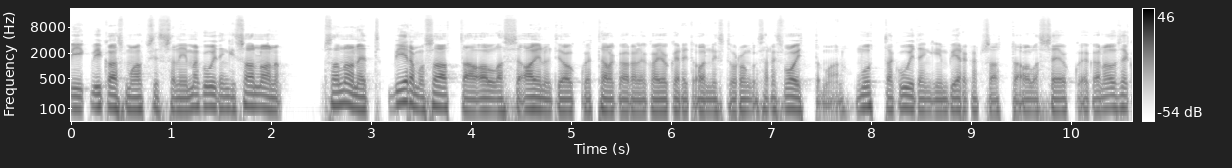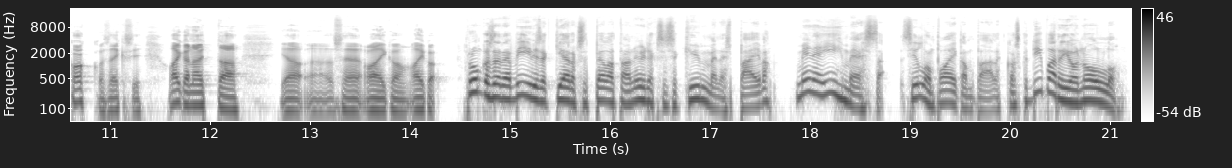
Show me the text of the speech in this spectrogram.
vi- vikasmatsissa, niin mä kuitenkin sanon, sanon, että Virmo saattaa olla se ainut joukkue tällä kaudella, joka jokerit onnistuu runkosarjassa voittamaan, mutta kuitenkin Pirkat saattaa olla se joukkue, joka nousee kakkoseksi. Aika näyttää, ja äh, se aika, aika Runkosarjan viimeiset kierrokset pelataan 9.10. päivä. Mene ihmeessä silloin paikan päälle, koska Divari on ollut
